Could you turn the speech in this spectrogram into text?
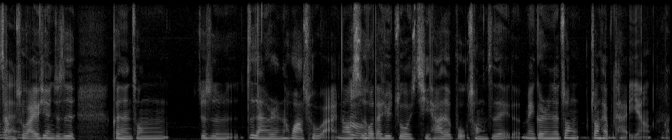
长出来，Okay. 有些人就是可能从。就是自然而然的画出来，然后事后再去做其他的补充之类的。嗯、每个人的状状态不太一样。Okay.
